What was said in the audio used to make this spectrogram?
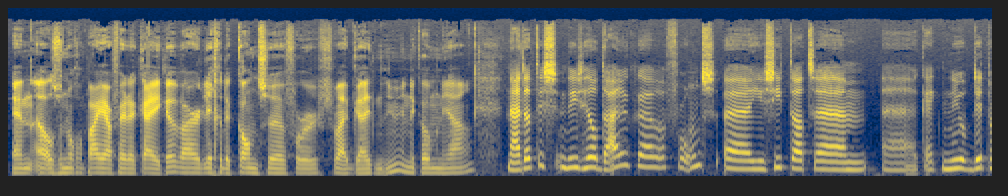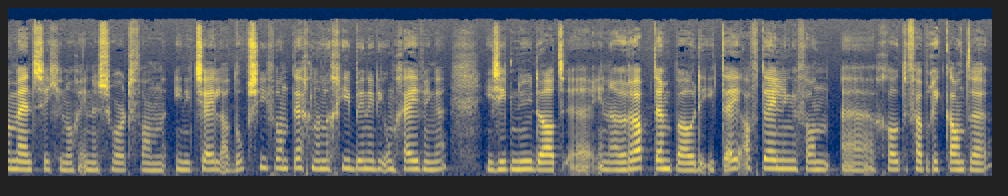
en als we nog een paar jaar verder kijken, waar liggen de kansen voor Swipe Guide nu in de komende jaren? Nou, dat is, die is heel duidelijk uh, voor ons. Uh, je ziet dat, um, uh, kijk, nu op dit moment zit je nog in een soort van initiële adoptie van technologie binnen die omgevingen. Je ziet nu dat in een rap tempo de IT-afdelingen van grote fabrikanten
